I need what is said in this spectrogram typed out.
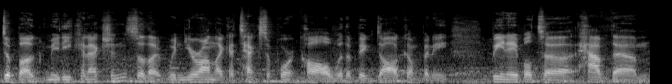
debug MIDI connections so that when you're on like a tech support call with a big DAW company, being able to have them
